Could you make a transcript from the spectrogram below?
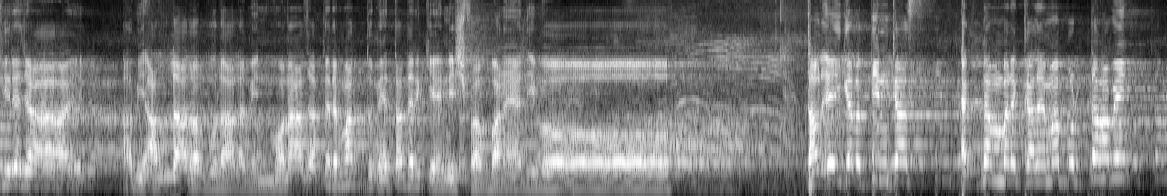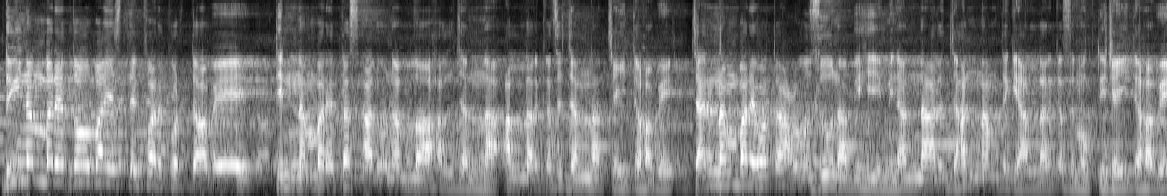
ফিরে যায়, আমি আল্লাহ রব্বুল আলমিন মোনাজাতের মাধ্যমে তাদেরকে নিষ্পাপ বানায় দিব। তাহলে এই গেল তিন কাজ। এক নম্বরে কালেমা পড়তে হবে, দুই নম্বরে তওবা, ইস্তেগফার করতে হবে, তিন নম্বরে তাসআলুন আল্লাহ আল জান্নাহ আল্লাহর কাছে জান্নাত চাইতে হবে, চার নম্বরে ওয়া তাউযুনা বিহি মিনান নার, জাহান্নাম থেকে আল্লাহর কাছে মুক্তি চাইতে হবে।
